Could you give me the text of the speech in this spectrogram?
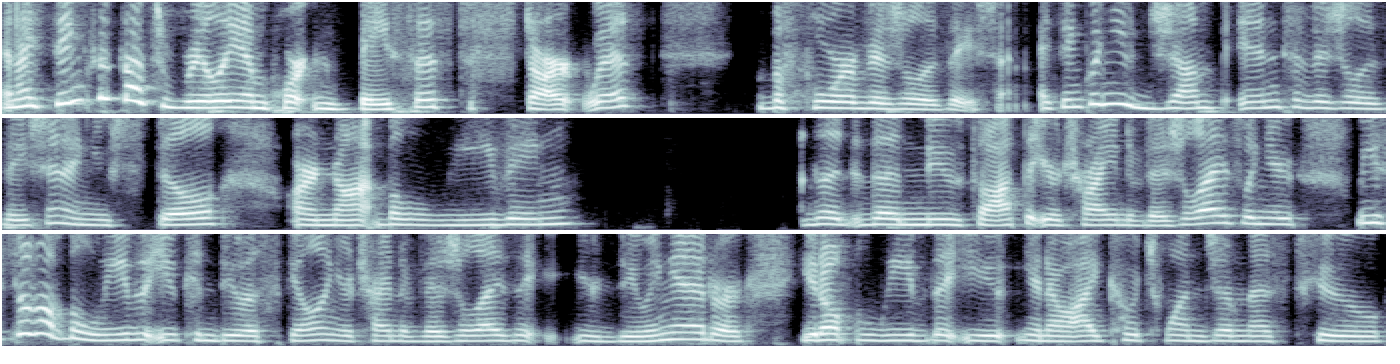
And I think that that's really important basis to start with before visualization. I think when you jump into visualization and you still are not believing the the new thought that you're trying to visualize when you when you still don't believe that you can do a skill and you're trying to visualize that you're doing it or you don't believe that you you know I coach one gymnast who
